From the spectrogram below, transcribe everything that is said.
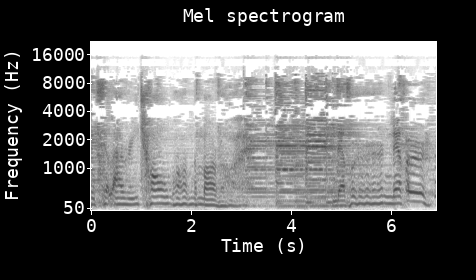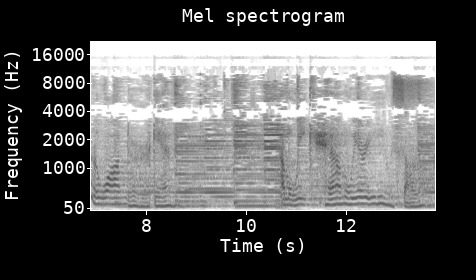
until I reach home on the morrow. Never, never wander again. I'm weak and I'm weary with sorrow.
